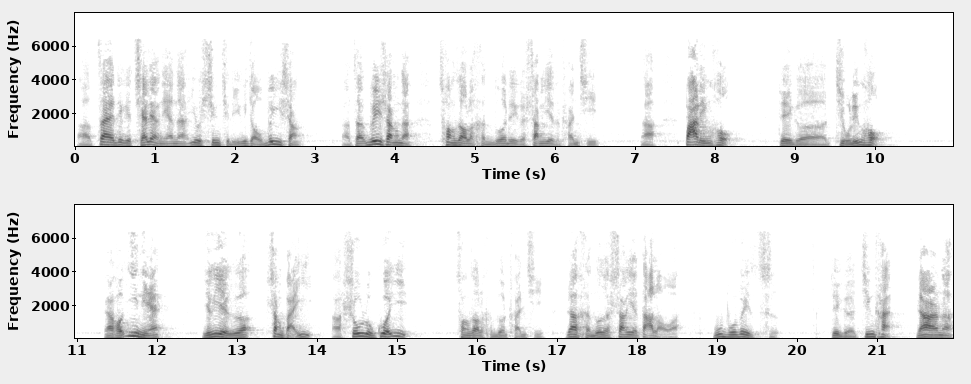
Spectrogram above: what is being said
啊，在这个前两年呢，又兴起了一个叫微商，啊，在微商呢，创造了很多这个商业的传奇，啊，八零后，这个九零后，然后一年。营业额上百亿啊，收入过亿，创造了很多传奇，让很多的商业大佬啊无不为此这个惊叹。然而呢，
